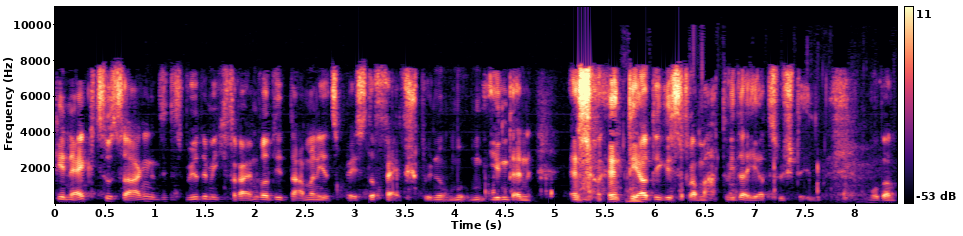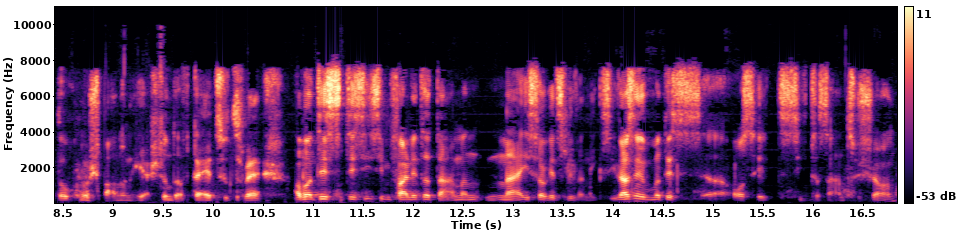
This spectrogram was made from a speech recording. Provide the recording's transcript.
geneigt zu sagen, es würde mich freuen, wenn die Damen jetzt Best of Five spielen, um, um irgendein ein, so ein derartiges Format wiederherzustellen, wo dann doch noch Spannung herrscht und auf 3 zu 2. Aber das, das ist im Falle der Damen, nein, ich sage jetzt lieber nichts. Ich weiß nicht, ob man das äh, aushält, sich das anzuschauen,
